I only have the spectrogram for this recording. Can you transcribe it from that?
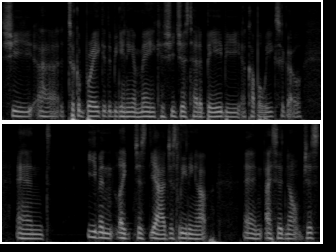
she uh, took a break at the beginning of May because she just had a baby a couple weeks ago, and even like just yeah, just leading up, and I said no, just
